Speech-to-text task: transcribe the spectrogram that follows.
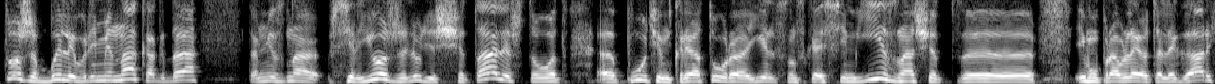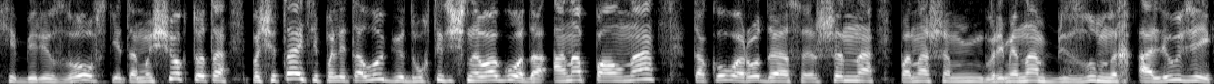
тоже были времена, когда, там, не знаю, всерьез же люди считали, что вот э, Путин креатура ельцинской семьи, значит, э, им управляют олигархи, Березовский, там еще кто-то. Почитайте политологию 2000 года, она полна такого рода совершенно по нашим временам безумных аллюзий,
